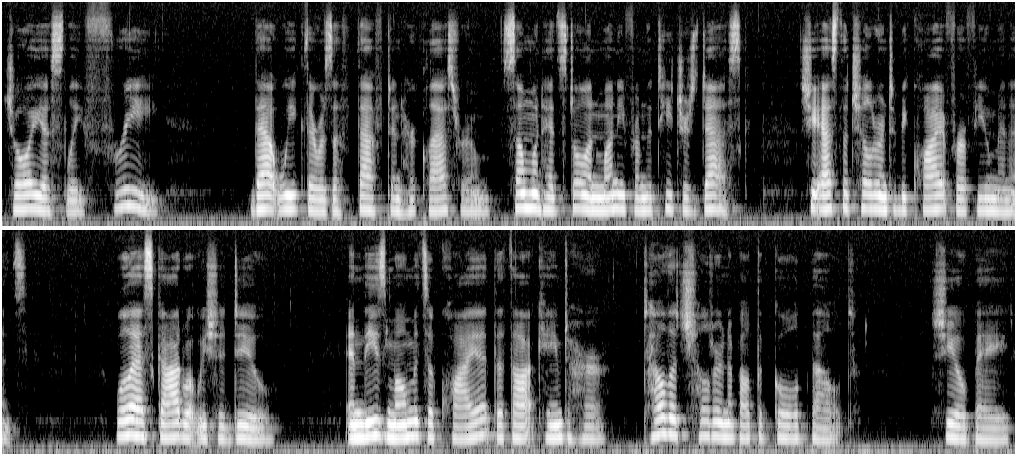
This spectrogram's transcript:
joyously free. That week there was a theft in her classroom. Someone had stolen money from the teacher's desk. She asked the children to be quiet for a few minutes. We'll ask God what we should do. In these moments of quiet, the thought came to her Tell the children about the gold belt. She obeyed.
